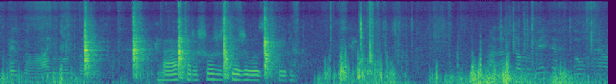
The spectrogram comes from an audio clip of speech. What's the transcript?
Теперь голова не будет болеть. Да, хорошо, уже свежий воздух видно. Надо, чтобы ветер дул прям.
